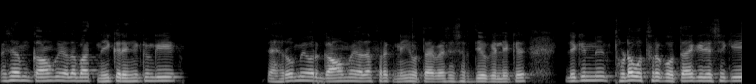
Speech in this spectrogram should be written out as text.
वैसे हम गाँव की ज़्यादा बात नहीं करेंगे क्योंकि शहरों में और गाँव में ज़्यादा फ़र्क नहीं होता है वैसे सर्दियों के लेकर। लेकिन थोड़ा बहुत फ़र्क होता है कि जैसे कि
